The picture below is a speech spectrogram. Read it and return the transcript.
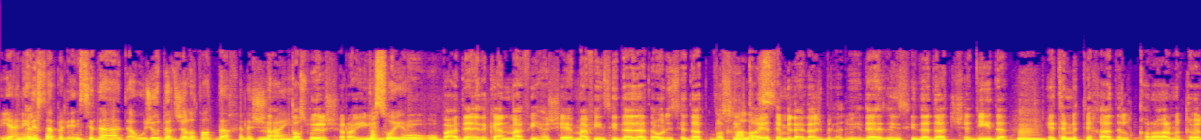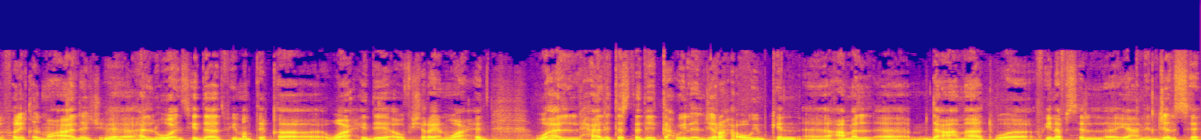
يعني ال- نسب الانسداد أو وجود الجلطات داخل نعم الشرايين تصوير الشرايين تصوير. و- وبعدين إذا كان ما فيها شيء ما في انسدادات أو الانسدادات بسيطة خلاص. يتم العلاج بالأدوية إذا الانسدادات شديدة مم. يتم اتخاذ القرار من قبل الفريق المعالج آه، هل هو انسداد في منطقة واحدة أو في شريان واحد وهل الحالة تستدعي التحويل الجراحة أو يمكن آه، عمل آه، دعامات وفي نفس يعني الجلسة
